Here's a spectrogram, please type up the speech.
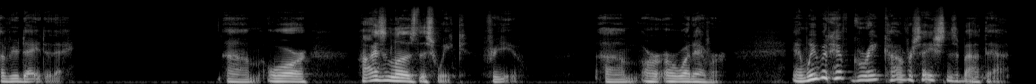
of your day today?" Um, or highs and lows this week for you, um, or or whatever. And we would have great conversations about that.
